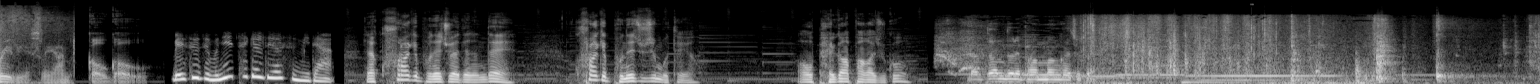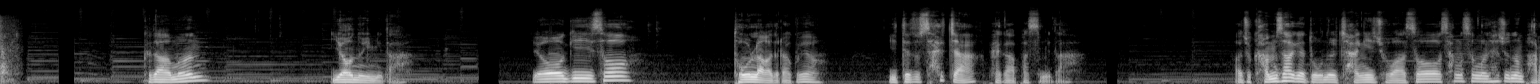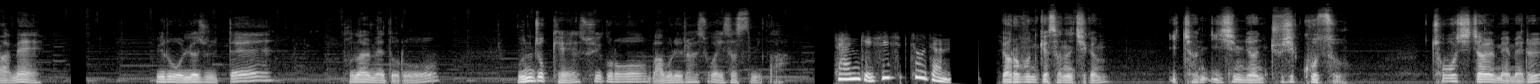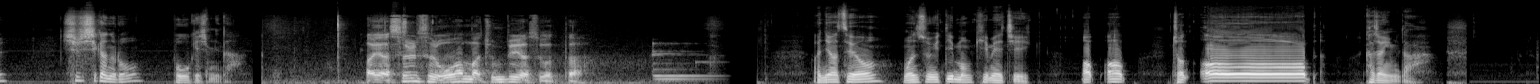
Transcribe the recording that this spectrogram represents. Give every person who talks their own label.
Speaker 1: Previously on Go Go.
Speaker 2: 매수 주문이 체결되었습니다.
Speaker 3: 그냥 쿨하게 보내줘야 되는데 쿨하게 보내주질 못해요. 어 배가 아파가지고
Speaker 4: 난딴 돈에 반만 가져가.
Speaker 3: 그 다음은 연우입니다. 여기서 더 올라가더라고요. 이때도 살짝 배가 아팠습니다. 아주 감사하게도 오늘 장이 좋아서 상승을 해주는 바람에 위로 올려줄 때 분할 매도로 운 좋게 수익으로 마무리를 할 수가 있었습니다.
Speaker 2: 장 개시 10초 전
Speaker 3: 여러분께서는 지금 2020년 주식 고수 초보 시절 매매를 실시간으로 보고 계십니다.
Speaker 5: 아야 슬슬 오한마 준비해야 쓰겠다
Speaker 3: 안녕하세요. 원숭이 띠 몽키 매직 업업 전업 가장입니다.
